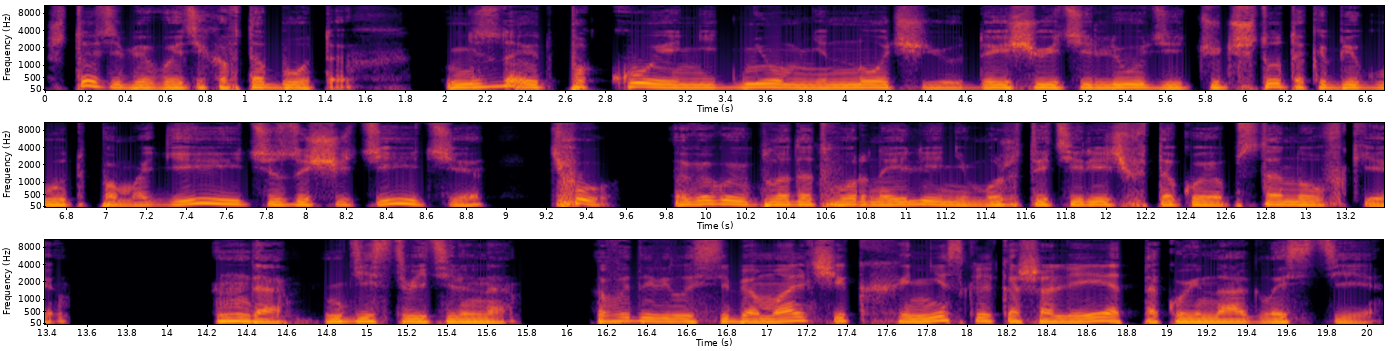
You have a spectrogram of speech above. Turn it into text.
Что тебе в этих автоботах? Не знают покоя ни днем, ни ночью, да еще эти люди чуть что так и бегут. Помогите, защитите. Тьфу, о какой плодотворной лени может идти речь в такой обстановке?» «Да, действительно выдавил из себя мальчик, несколько шалея от такой наглости.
